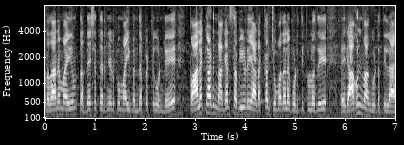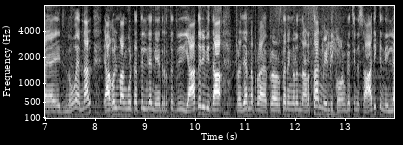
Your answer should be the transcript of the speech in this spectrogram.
പ്രധാനമായും തദ്ദേശ തെരഞ്ഞെടുപ്പുമായി ബന്ധപ്പെട്ടുകൊണ്ട് പാലക്കാട് നഗരസഭയുടെ അടക്കം ചുമതല കൊടുത്തിട്ടുള്ളത് രാഹുൽ മാങ്കൂട്ടത്തിലായിരുന്നു. എന്നാൽ രാഹുൽ മാങ്കൂട്ടത്തിന്റെ നേതൃത്വത്തിൽ യാതൊരുവിധ പ്രചരണ പ്രവർത്തനങ്ങളും നടത്താൻ വേണ്ടി കോൺഗ്രസിന് സാധിക്കുന്നില്ല.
